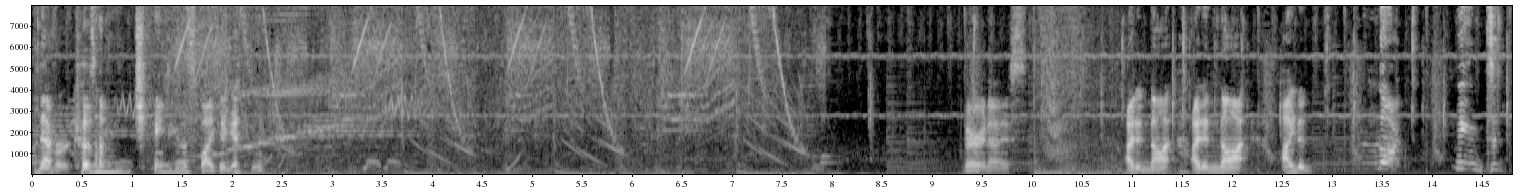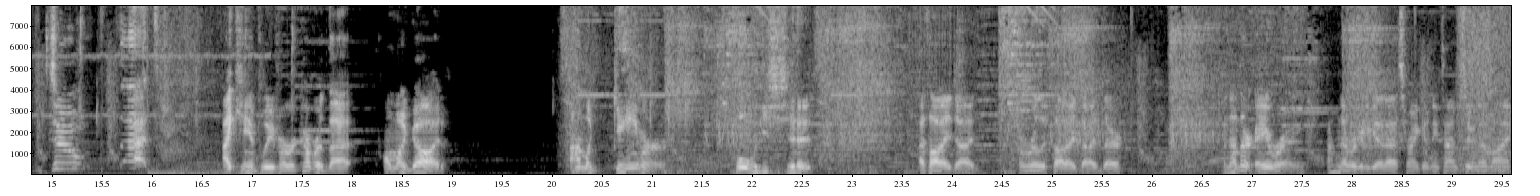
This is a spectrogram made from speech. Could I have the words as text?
Never, because I'm changing the spike again. Very nice. I did not, I did not, I did not mean to do that. I can't believe I recovered that. Oh my god. I'm a gamer. Holy shit. I thought I died. I really thought I died there. Another A rank. I'm never gonna get an S rank anytime soon, am I?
